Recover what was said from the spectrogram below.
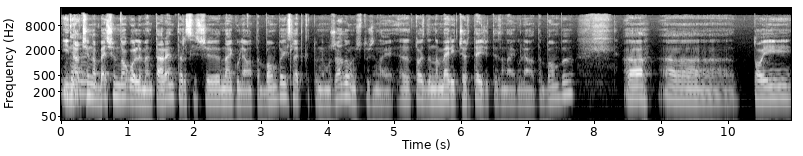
И да. начина беше много елементарен. Търсеше най-голямата бомба и след като не можа да унищожи, най- т.е. да намери чертежите за най-голямата бомба, а, а, той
